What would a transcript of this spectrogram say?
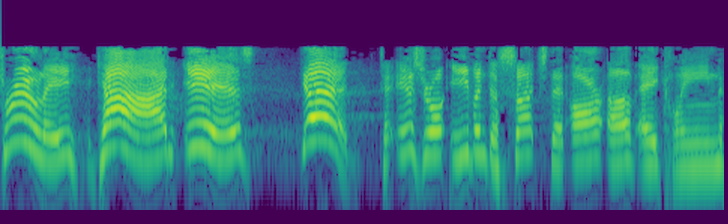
Truly, God is good to Israel, even to such that are of a clean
